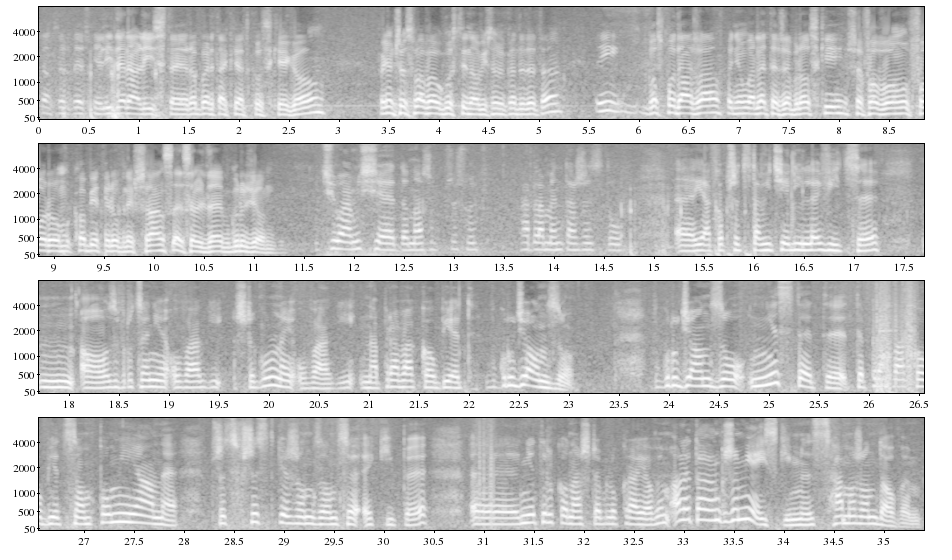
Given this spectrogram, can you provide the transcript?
Witam serdecznie lidera listy Roberta Kwiatkowskiego, panią Czesławę Augustynowicz, kandydata i gospodarza, panią Arletę Żebrowski, szefową Forum Kobiet i Równych Szans SLD w Grudziądzu. Zwróciłam się do naszych przyszłych parlamentarzystów e, jako przedstawicieli lewicy mm, o zwrócenie uwagi, szczególnej uwagi na prawa kobiet w Grudziądzu. W Grudziądzu niestety te prawa kobiet są pomijane przez wszystkie rządzące ekipy, e, nie tylko na szczeblu krajowym, ale także miejskim, samorządowym.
